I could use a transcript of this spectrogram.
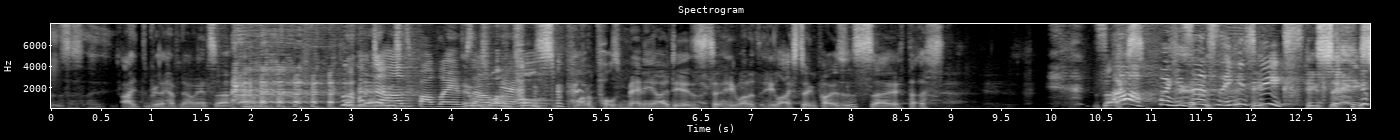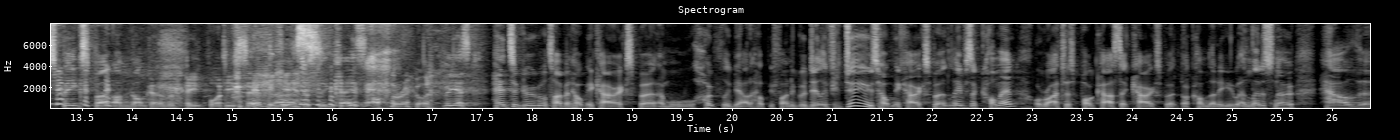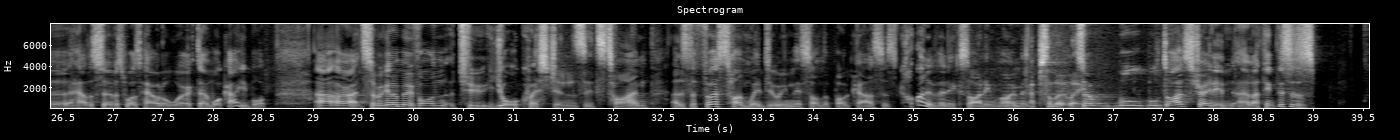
I really have no answer. Um, yeah, it was- Charles Pablo It was one yeah. of Paul's one of Paul's many ideas. So he wanted he likes doing poses, so that's. so- Oh, he says he speaks. He, he, he speaks, but I'm not going to repeat what he said, uh, Yes. just in case. Off the record. But yes, head to Google, type in Help Me Car Expert, and we'll hopefully be able to help you find a good deal. If you do use Help Me Car Expert, leave us a comment or write to us podcast at carexpert.com.au and let us know how the, how the service was, how it all worked, and what car you bought. Uh, all right, so we're going to move on to your questions. It's time. Uh, this is the first time we're doing this on the podcast. It's kind of an exciting moment. Absolutely. So we'll, we'll dive straight in, and I think this is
